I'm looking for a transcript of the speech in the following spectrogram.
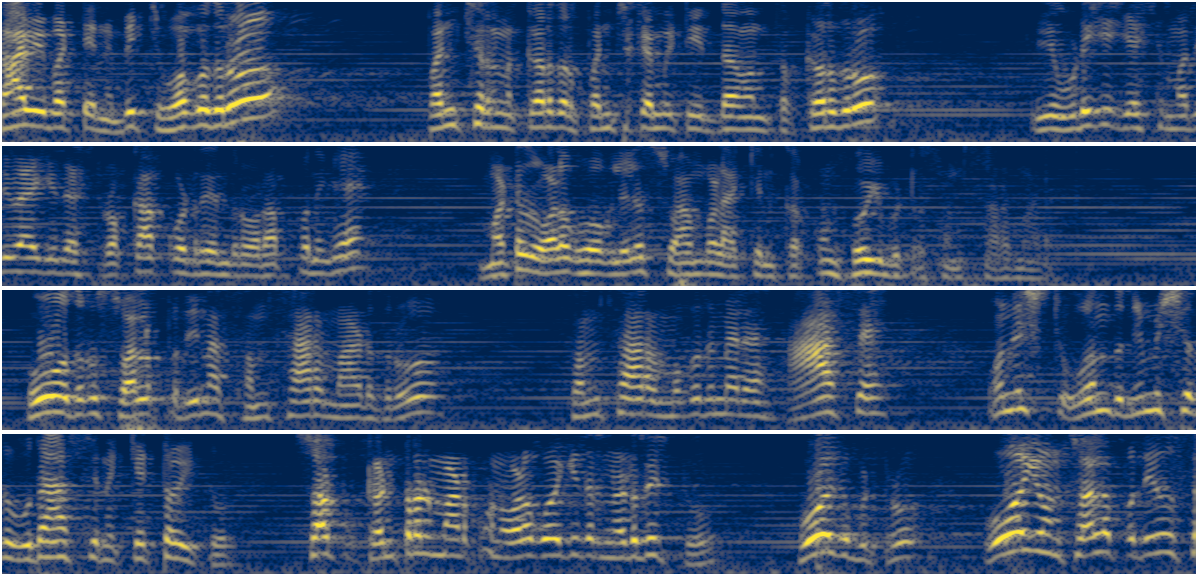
ಕಾವಿ ಬಟ್ಟೆನ ಬಿಚ್ಚಿ ಹೋಗಿದ್ರು, ಪಂಚರನ್ನು ಕರೆದ್ರು ಪಂಚ ಕಮಿಟಿ ಇದ್ದವಂತ ಕರೆದ್ರು, ಈ ಹುಡುಗಿಗೆ ಎಷ್ಟು ಮದುವೆ ಆಗಿದೆ, ಅಷ್ಟು ರೊಕ್ಕ ಕೊಡ್ರಿ ಅಂದರು ಅವ್ರ ಅಪ್ಪನಿಗೆ. ಮಠದ ಒಳಗೆ ಹೋಗಲಿಲ್ಲ, ಸ್ವಾಮಿಗಳು ಆಕಿನ ಕರ್ಕೊಂಡು ಹೋಗಿಬಿಟ್ರು ಸಂಸಾರ ಮಾಡೋದು ಹೋದ್ರು, ಸ್ವಲ್ಪ ದಿನ ಸಂಸಾರ ಮಾಡಿದ್ರು ಸಂಸಾರ ಮುಗಿದ ಮೇಲೆ ಆಸೆ, ಒಂದಿಷ್ಟು ಒಂದು ನಿಮಿಷದ ಉದಾಸೀನ ಕೆಟ್ಟೋಯ್ತು. ಸ್ವಲ್ಪ ಕಂಟ್ರೋಲ್ ಮಾಡ್ಕೊಂಡು ಒಳಗೆ ಹೋಗಿದ್ರೆ ನಡೆದಿತ್ತು. ಹೋಗಿಬಿಟ್ರು. ಹೋಗಿ ಒಂದು ಸ್ವಲ್ಪ ದಿವಸ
